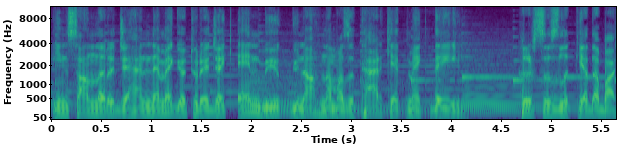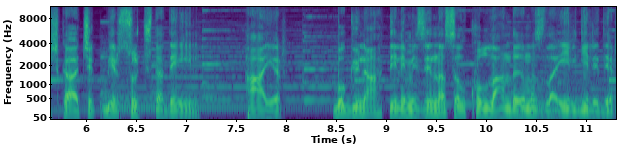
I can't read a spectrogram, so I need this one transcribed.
İnsanları cehenneme götürecek en büyük günah namazı terk etmek değil. Hırsızlık ya da başka açık bir suç da değil. Hayır, bu günah dilimizi nasıl kullandığımızla ilgilidir.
